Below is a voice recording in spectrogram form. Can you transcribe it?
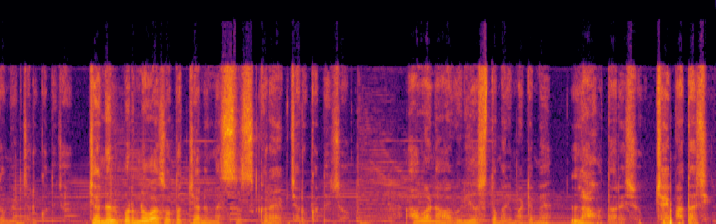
કમેન્ટ જરૂર કરી દેજો. ચેનલ પર નવા છો તો ચેનલને સબસ્ક્રાઈબ જરૂર કરી દેજો. આવા નવા વિડીયોઝ તમારી માટે મેં લાવતા રહીશું. જય માતાજી.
